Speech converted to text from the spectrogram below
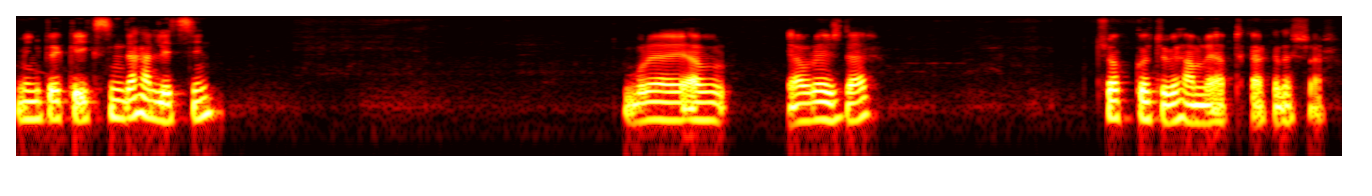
mini pekka ikisini de halletsin. Buraya yavru, yavru ejder. Çok kötü bir hamle yaptık arkadaşlar.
